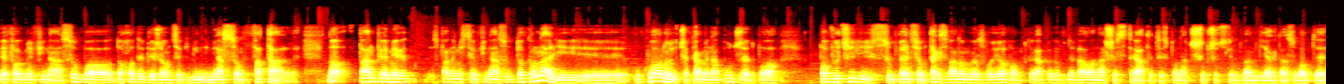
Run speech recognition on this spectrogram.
reformie finansów, bo dochody bieżące gmin i miast są fatalne. No, pan premier z panem ministrem finansów dokonali yy, ukłonu i czekamy na budżet, bo powrócili z subwencją tak zwaną rozwojową, która wyrównywała nasze straty, to jest ponad 3,2 miliarda złotych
